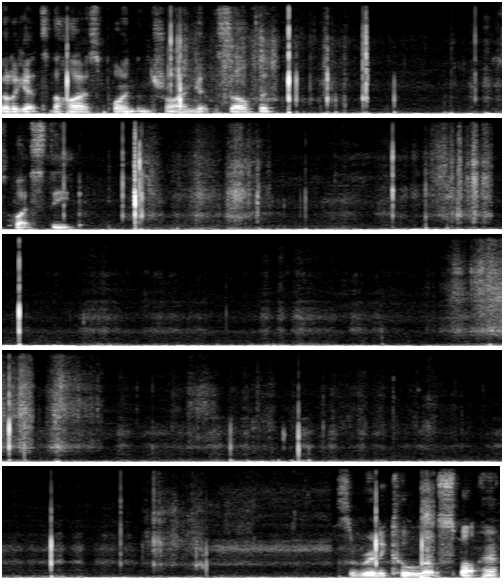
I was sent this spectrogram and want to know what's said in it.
Gotta get to the highest point and try and get the selfie. It's quite steep. It's a really cool little spot here.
